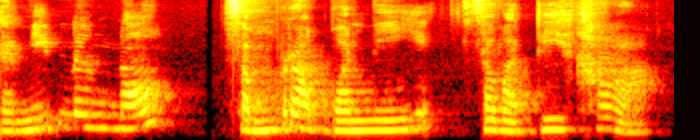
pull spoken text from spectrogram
กันนิดนึงเนาะสำหรับวันนี้ สวัสดีค่ะ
